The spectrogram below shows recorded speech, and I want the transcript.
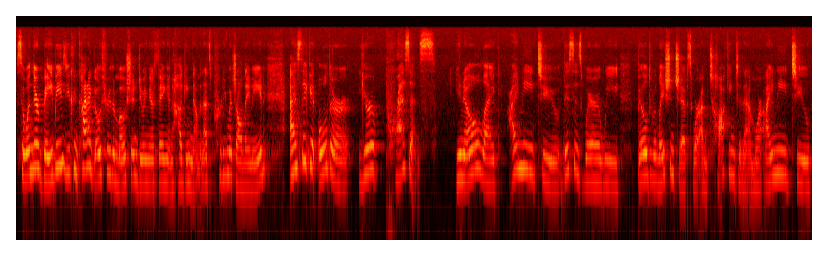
So when they're babies you can kind of go through the motion doing their thing and hugging them and that's pretty much all they need. As they get older your presence you know like i need to this is where we build relationships where I'm talking to them, where I need to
